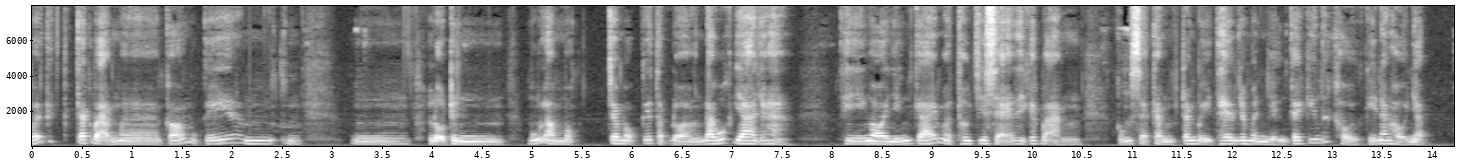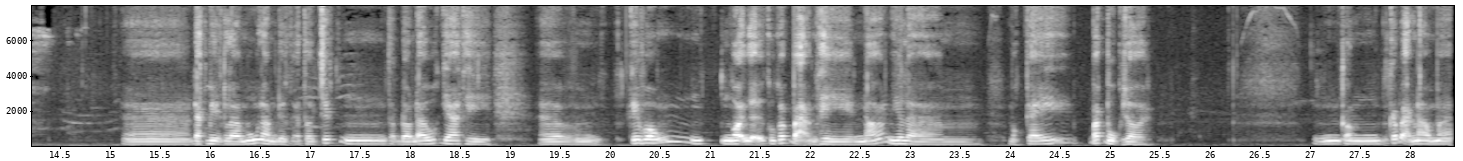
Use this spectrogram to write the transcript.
với các bạn mà có một cái lộ trình muốn làm một cho một cái tập đoàn đa quốc gia chẳng hạn thì ngồi những cái mà tôi chia sẻ thì các bạn cũng sẽ cần trang bị thêm cho mình những cái kiến thức hội kỹ năng hội nhập. À, đặc biệt là muốn làm được ở tổ chức ừ, tập đoàn đa quốc gia thì à, cái vốn ngoại ngữ của các bạn thì nó như là một cái bắt buộc rồi. Ừ, còn các bạn nào mà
